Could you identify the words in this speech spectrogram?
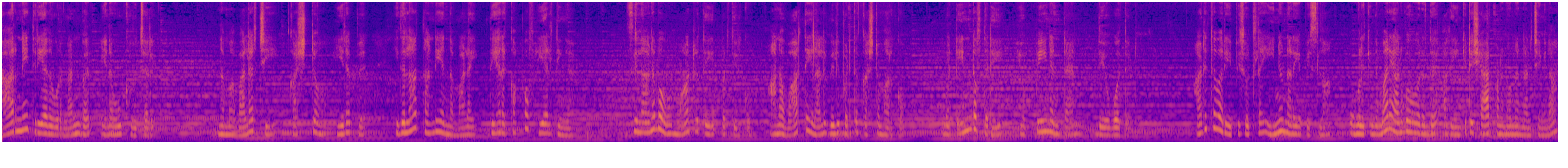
யாருன்னே தெரியாத ஒரு நண்பர் என்னை ஊக்குவிச்சார். நம்ம வளர்ச்சி கஷ்டம் இறப்பு இதெல்லாம் தாண்டி அந்த மலை தேர கப் ஆஃப் ரியாலிட்டிங்க சில அனுபவம் மாற்றத்தை ஏற்படுத்தியிருக்கும். ஆனால் வார்த்தைகளால் வெளிப்படுத்த கஷ்டமாக இருக்கும். But end of the day your pain and then they worth it அடுத்த வர எபிசோட்ஸில் இன்னும் நிறைய பேசலாம். உங்களுக்கு இந்த மாதிரி அனுபவம் இருந்து அதை என்கிட்ட ஷேர் பண்ணணும்னு நினச்சிங்கன்னா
